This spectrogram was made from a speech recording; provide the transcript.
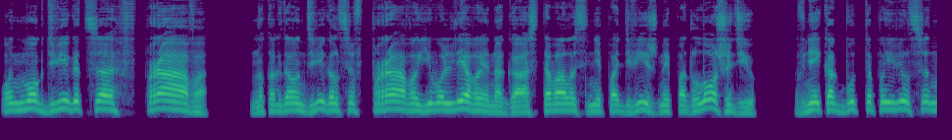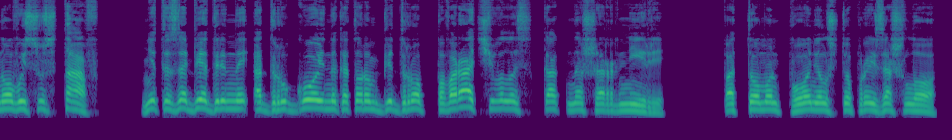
он мог двигаться вправо, но когда он двигался вправо, его левая нога оставалась неподвижной под лошадью, в ней как будто появился новый сустав, не тазобедренный, а другой, на котором бедро поворачивалось, как на шарнире. Потом он понял, что произошло,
